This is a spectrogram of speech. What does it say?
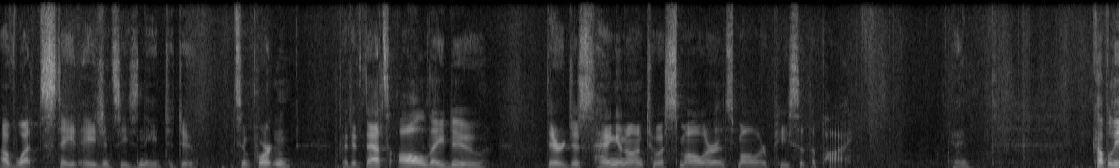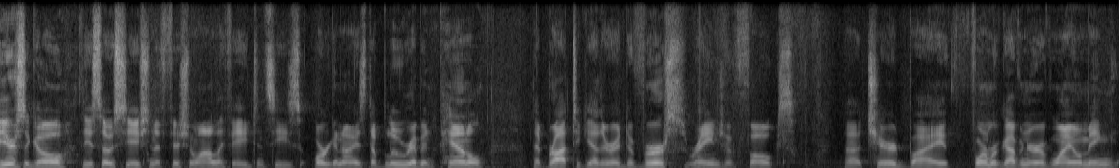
of what state agencies need to do. It's important, but if that's all they do, they're just hanging on to a smaller and smaller piece of the pie. Okay? A couple of years ago, the Association of Fish and Wildlife Agencies organized a blue ribbon panel that brought together a diverse range of folks, uh, chaired by former governor of Wyoming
